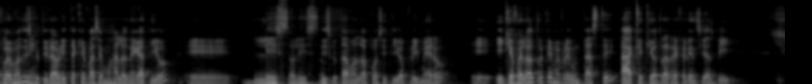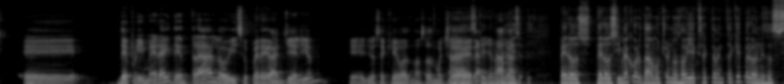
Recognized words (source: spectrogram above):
podemos discutir ahorita que pasemos a lo negativo. listo, listo. Discutamos lo positivo primero. ¿Y qué fue lo otro que me preguntaste? Ah, que qué otras referencias vi. Eh, de primera y de entrada lo vi Super Evangelion. yo sé que vos no sos mucho de ah, ver. Es que yo no lo Pero, pero sí me acordaba mucho, no sabía exactamente qué, pero en esas,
